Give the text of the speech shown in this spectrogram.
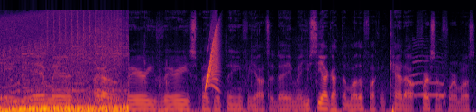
Hey, yeah, man. I got a very, very special thing for y'all today, man. You see, I got the motherfucking cat out first and foremost.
